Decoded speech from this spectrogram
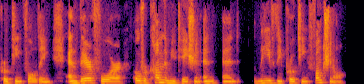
protein folding and therefore overcome the mutation and, and leave the protein functional.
